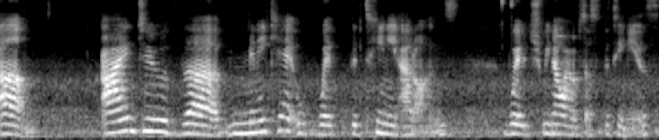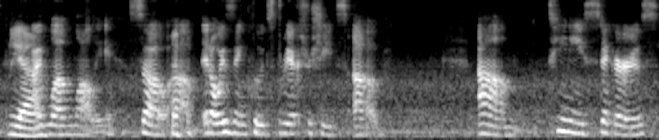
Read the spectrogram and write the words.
Um, I do the mini kit with the teeny add-ons, which we know I'm obsessed with the teenies. yeah I love Lolly. So um, it always includes three extra sheets of um, teeny stickers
